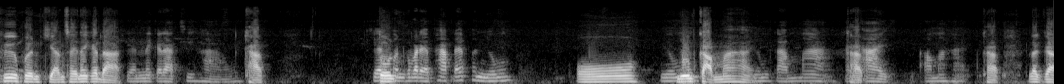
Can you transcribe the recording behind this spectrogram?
คือเพิ่นเขียนใส่ในกระดาษเขียนในกระดาษสีขาวครับเขียนตัวเพิ่นก็บ่ได้พับได้เพิ่นยุ้มโอ้ยืมกรรมมาให้ยุ้มกำมาให้ครับอ้ายเอามาให้ครับ แล้วก็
